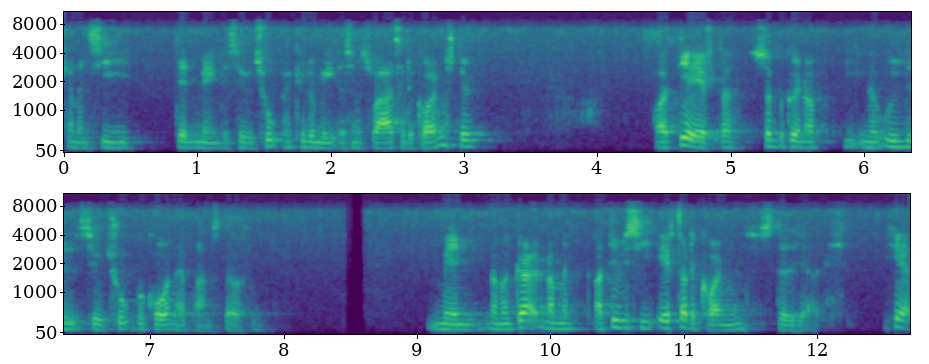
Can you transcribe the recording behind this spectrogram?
kan man sige, den mængde CO2 per kilometer, som svarer til det grønne stykke. Og derefter så begynder bilen at udlede CO2 på grund af brændstoffet. Men når man gør, når man, og det vil sige efter det grønne sted her, her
